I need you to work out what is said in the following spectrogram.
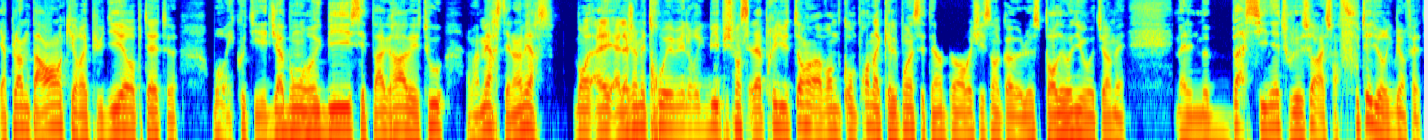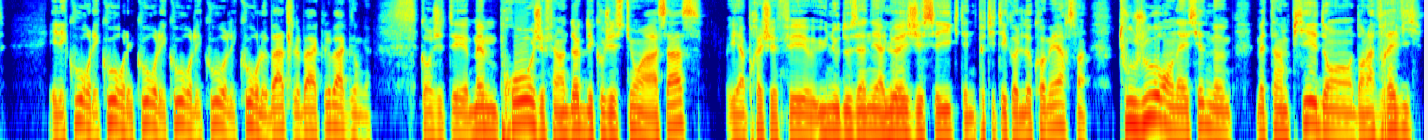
Il y a plein de parents qui auraient pu dire peut-être bon, écoute, il est déjà bon au rugby, c'est pas grave et tout. Ma mère, c'était l'inverse. Bon, elle, elle a jamais trop aimé le rugby, puis je pense qu'elle a pris du temps avant de comprendre à quel point c'était un peu enrichissant comme le sport de haut niveau, tu vois. Mais, mais elle me bassinait tous les soirs, elle s'en foutait du rugby en fait. Et les cours, les cours, les cours, les cours, les cours, les cours, le bac, le bac, le bac. Donc, quand j'étais même pro, j'ai fait un doc d'éco-gestion à Assas. Et après, j'ai fait une ou deux années à l'ESGCI, qui était une petite école de commerce. Enfin, toujours, on a essayé de me mettre un pied dans, dans la vraie vie.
